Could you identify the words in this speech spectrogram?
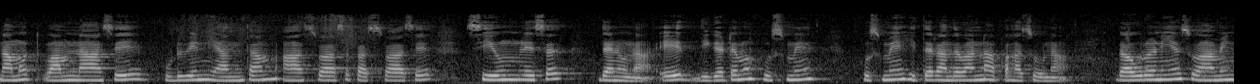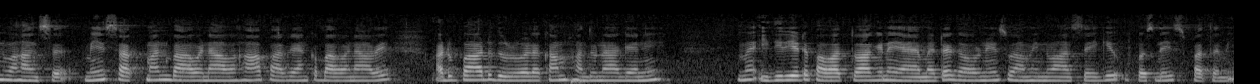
නමුත් වම් නාසයේ පුඩුවෙන් යන්තම් ආස්වාස ප්‍රස්වාසයේ සියුම් ලෙස දැනුණා. ඒ දිගටම හුස්මේ හුස්මේ හිත රඳවන්න අපහසු වුණා. ගෞරවනීය ස්වාමින් වහන්සේ මේ සක්මන් භාවනාව හා පර්යංක භාවනාවේ අඩුපාඩු දුර්වලකම් හඳුනා ගැනීම ඉදිරියට පවත්වාගෙන යාමට ගෞරවනීය ස්වාමින් වහන්සේගේ උපදෙස් පතමි.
